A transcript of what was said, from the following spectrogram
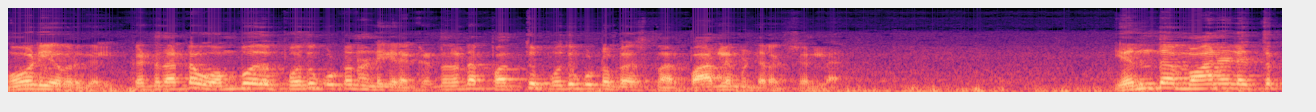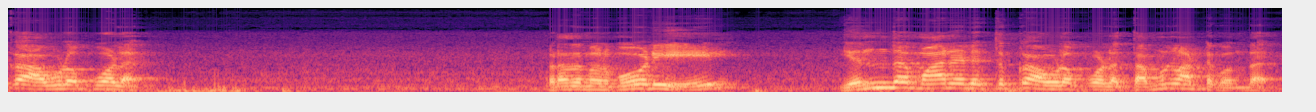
மோடி அவர்கள் கிட்டத்தட்ட ஒன்பது பொதுக்கூட்டம் நினைக்கிறேன். கிட்டத்தட்ட பத்து பொதுக்கூட்டம் பேசினார் பார்லிமெண்ட் எலெக்ஷன்ல. எந்த மாநிலத்துக்கும் அவ்வளோ போல? பிரதமர் மோடி எந்த மாநிலத்துக்கும் அவ்வளோ போல? தமிழ்நாட்டுக்கு வந்தார்.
